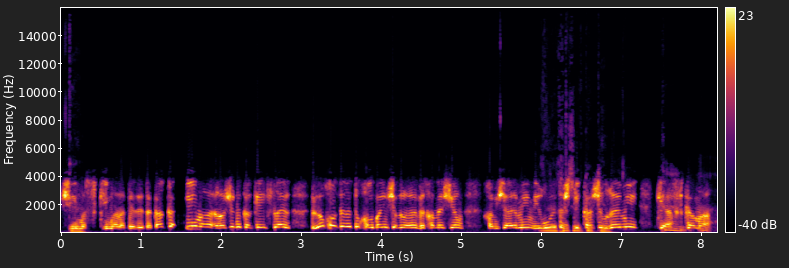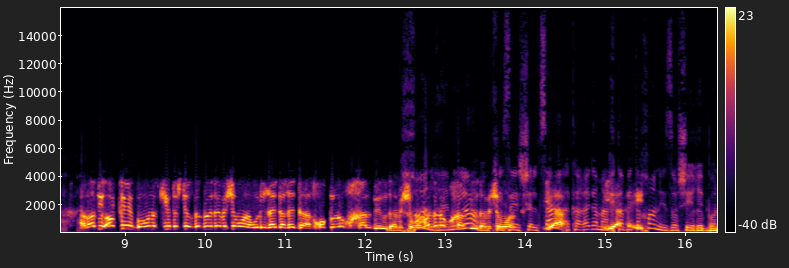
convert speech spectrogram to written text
שהיא כן. מסכימה לתת את הקרקע. אם רשות מקרקעי ישראל לא חוזרת תוך 45 יום, חמישה ימים, יראו את השתיקה של רמ"י כהסכמה. כן. אמרתי, אוקיי, בואו נקים תשתיות גם ביהודה ושומרון. אמרו לי, רגע, רגע, החוק לא חל ביהודה נכון, ושומרון. נכון, רמ"י לא, כי זה של צה"ל, כרגע מערכת הביטחון היא זו שהיא ריבון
